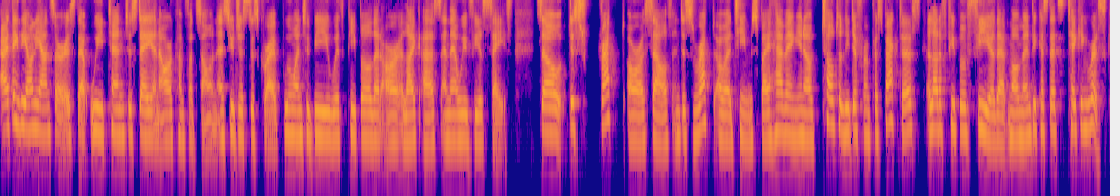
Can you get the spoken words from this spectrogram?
I think the only answer is that we tend to stay in our comfort zone. As you just described, we want to be with people that are like us and then we feel safe. So disrupt ourselves and disrupt our teams by having, you know, totally different perspectives. A lot of people fear that moment because that's taking risk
